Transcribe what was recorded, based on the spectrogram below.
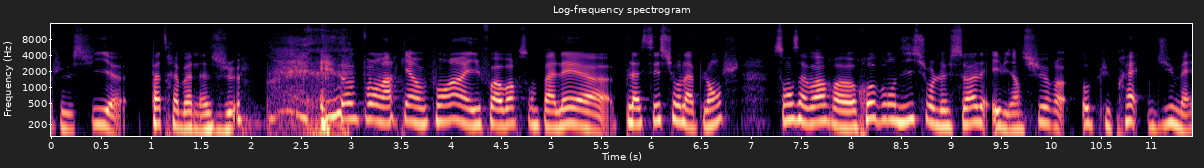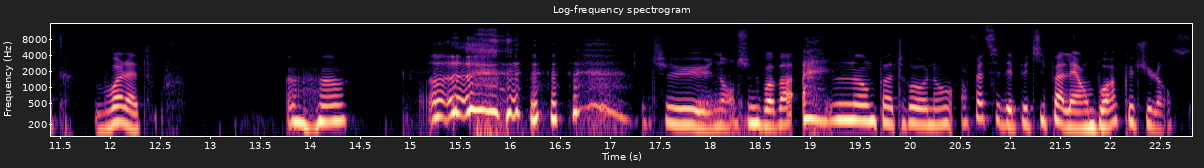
je suis euh, pas très bonne à ce jeu. Et donc, pour marquer un point, il faut avoir son palais placé sur la planche, sans avoir rebondi sur le sol, et bien sûr au plus près du maître. Voilà tout. Uh-huh. Tu... Non, tu ne vois pas. non, pas trop, non. En fait, c'est des petits palais en bois que tu lances.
